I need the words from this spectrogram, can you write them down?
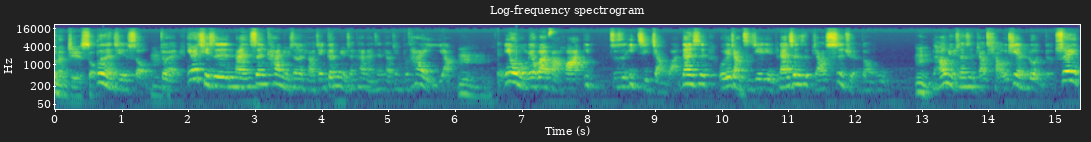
不能接受，不能接受，嗯、对，因为其实男生看女生的条件跟女生看男生条件不太一样，嗯，因为我们没有办法花一就是一集讲完，但是我觉得讲直接一点，男生是比较视觉的动物，嗯，然后女生是比较条件论的，所以。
